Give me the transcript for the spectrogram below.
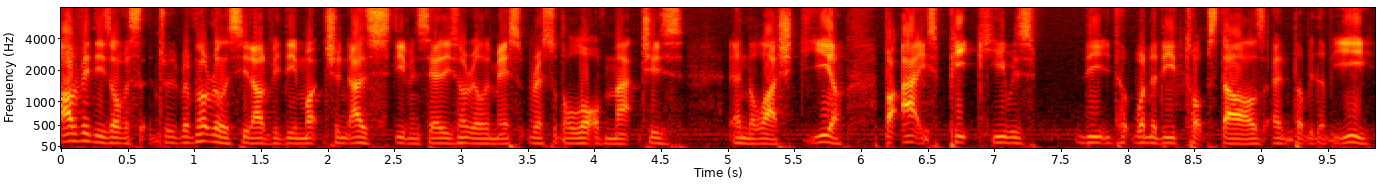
RVD's obviously we've not really seen RVD much, and as Stephen said, he's not really mess, wrestled a lot of matches in the last year. But at his peak, he was the one of the top stars in WWE.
